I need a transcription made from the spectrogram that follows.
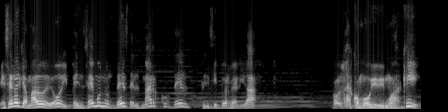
Ese era el llamado de hoy. Pensémonos desde el marco del principio de realidad. O sea, cómo vivimos aquí.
